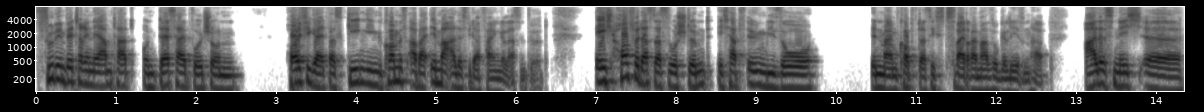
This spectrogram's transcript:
zu dem Veterinäramt hat und deshalb wohl schon häufiger etwas gegen ihn gekommen ist, aber immer alles wieder fallen gelassen wird. Ich hoffe, dass das so stimmt. Ich habe es irgendwie so in meinem Kopf, dass ich es zwei, dreimal so gelesen habe. Alles nicht äh,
